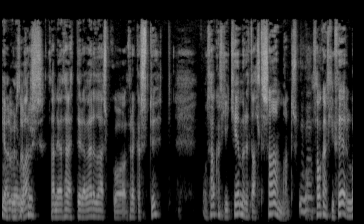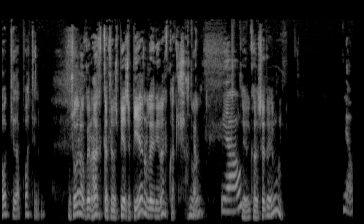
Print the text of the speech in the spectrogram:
janúar og er mars, þannig að þetta er að verða sko frekar stutt og þá kannski kemur þetta allt saman sko, Mhm. þá kannski fer lokið af pottinum Og svo er ákveðin harka til að spila sér leiðin í verkvall. Nú, já, Ég hvað það setja fyrir hún. Já.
